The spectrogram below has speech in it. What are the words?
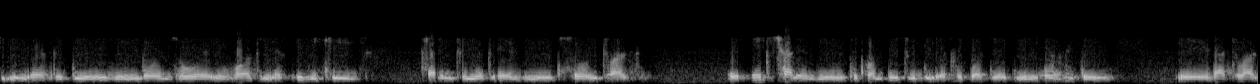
in everything, even those who were involved in activities trying to make ends meet. So it was a bit challenging to compete with everybody in everything uh, that was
